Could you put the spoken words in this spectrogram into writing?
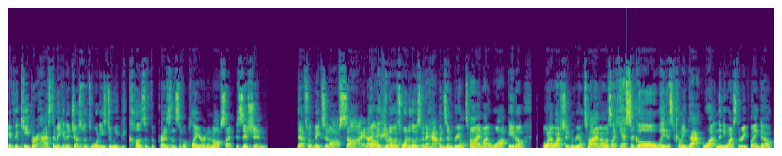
If the keeper has to make an adjustment to what he's doing because of the presence of a player in an offside position, that's what makes it offside. I, Oh, You know, it's one of those, and it happens in real time. I wa- you know, when I watched it in real time, I was like, "Yes, a goal! Wait, it's coming back. What?" And then you watch the replay and go,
